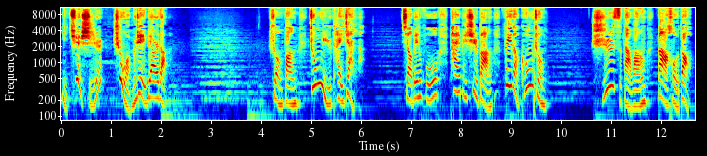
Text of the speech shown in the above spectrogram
你确实是我们这边的。双方终于开战了。小蝙蝠拍拍翅膀飞到空中，狮子大王大吼道：“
